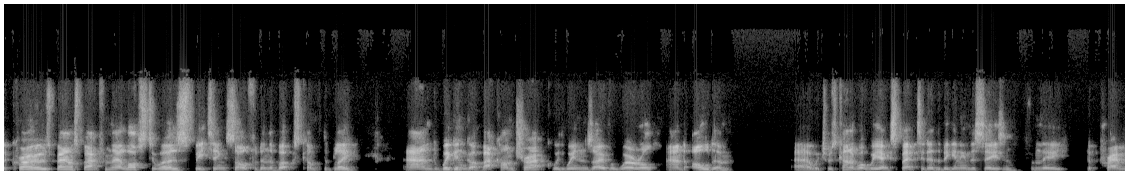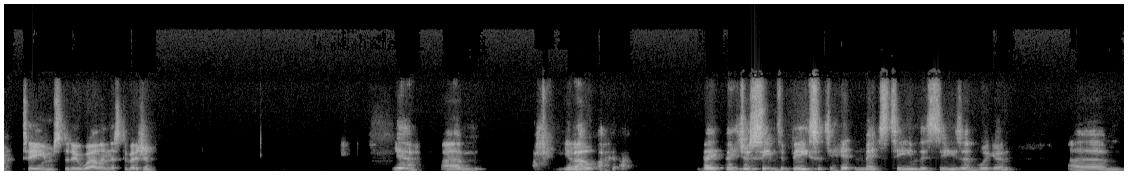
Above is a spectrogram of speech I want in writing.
the Crows bounced back from their loss to us, beating Salford and the Bucks comfortably. And Wigan got back on track with wins over Wirral and Oldham, uh, which was kind of what we expected at the beginning of the season from the, the Prem teams to do well in this division. Yeah, um, you know, they they just seem to be such a hit and miss team this season. Wigan, um,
